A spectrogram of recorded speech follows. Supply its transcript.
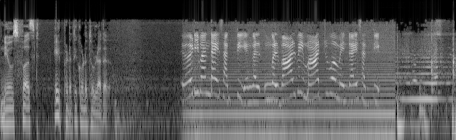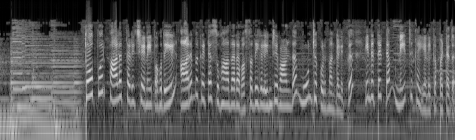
நியூஸ் ஃபர்ஸ்ட் ஏற்படுத்திக் கொடுத்துள்ளது. தேடி வந்தாய் சக்தி எங்கள் உங்கள் வாழ்வை மாற்றுவோம் என்றாய் சக்தி. தோப்பூர் பாலத்தடிச்சேனை பகுதியில் ஆரம்பகட்ட சுகாதார வசதிகளின்றி வாழ்ந்த மூன்று குடும்பங்களுக்கு இந்த திட்டம் நேற்று கையளிக்கப்பட்டது.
